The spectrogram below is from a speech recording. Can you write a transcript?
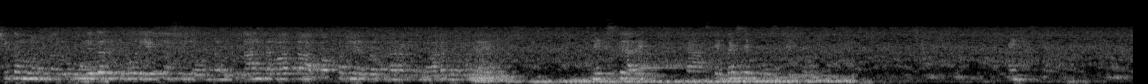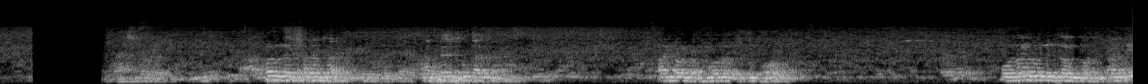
శిఖంలో ఉన్నారు ఎవరు ఎవరు ఏ క్లాసుల్లో ఉన్నారు దాని తర్వాత బఫర్లు ఎవరు ఉన్నారు అక్కడ కూడా తయారు నెక్స్ట్ అదే స్టెప్ బై స్టెప్ సార్ నా పేరు సుధాకర్ మోనల్ నిజామాబాద్ ప్రతి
